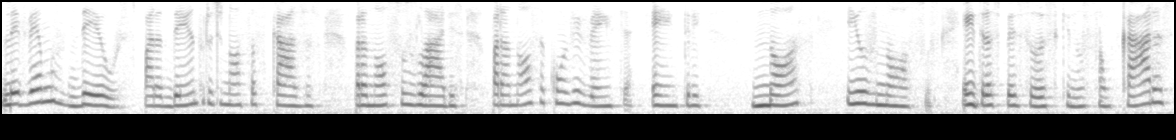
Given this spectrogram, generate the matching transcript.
Levemos Deus para dentro de nossas casas, para nossos lares, para nossa convivência entre nós e os nossos, entre as pessoas que nos são caras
